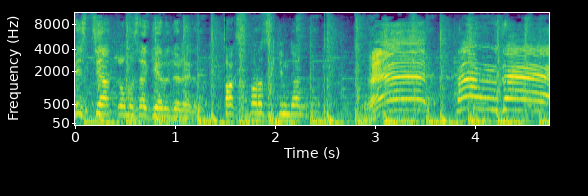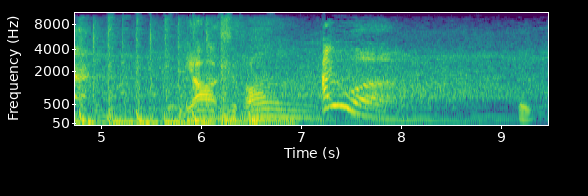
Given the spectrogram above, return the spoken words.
Biz tiyatromuza geri dönelim. Taksi parası kimden? Ve perde. Ya şifon. Ayva. Evet.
